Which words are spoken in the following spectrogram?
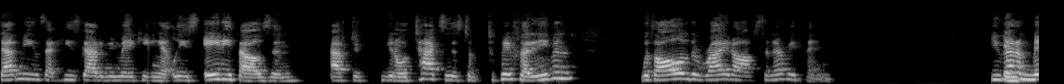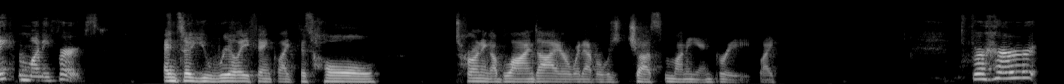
that means that he's got to be making at least eighty thousand after you know taxes to, to pay for that. And even with all of the write-offs and everything, you got to make the money first. And so you really think like this whole turning a blind eye or whatever was just money and greed. Like, for her,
